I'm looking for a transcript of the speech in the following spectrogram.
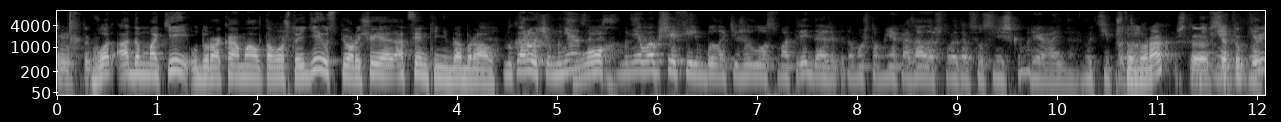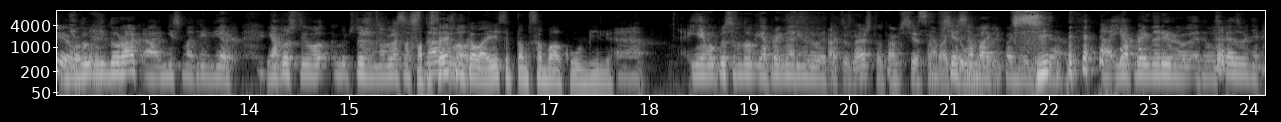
2014 год? Вот Адам Маккей у дурака мало того, что идею спер, еще и оценки не добрал. Ну, короче, мне, Ох. мне вообще фильм было тяжело смотреть даже, потому что мне казалось, что это все слишком реально. Ну, типа... Что, тут- дурак? Что Нет, все нет, тупые? нет, не, не дурак, а не смотри вверх. Я просто его ну, тоже много раз А представляешь, останавливал. Николай, если бы там собаку убили? Э, Я его просто много... Я проигнорирую это. А ты знаешь, что там все Там собаки все собаки умерли? погибли, да. А, Я проигнорирую это высказывание.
